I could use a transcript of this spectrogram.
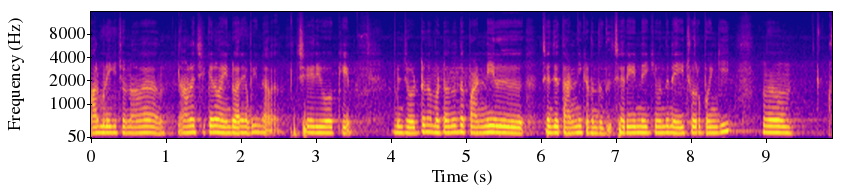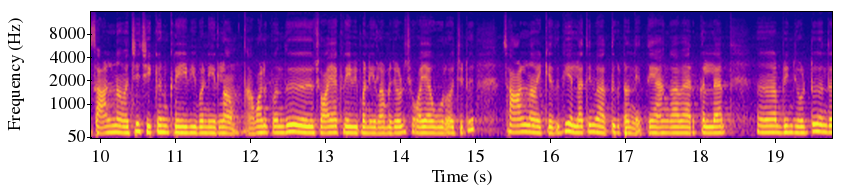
ஆறு மணிக்கு சொன்னாங்க. நானே சிக்கன் வாங்கிட்டு வரேன் அப்படின்னாங்க. சரி ஓகே அப்படின்னு சொல்லிட்டு நம்மகிட்ட வந்து இந்த பன்னீர் செஞ்ச தண்ணி கிடந்தது. சரி இன்றைக்கி வந்து நெய்ச்சோறு பொங்கி சால்னா வச்சு சிக்கன் கிரேவி பண்ணிடலாம் அவளுக்கு வந்து சோயா கிரேவி பண்ணிடலாம் அப்படின்னு சொல்லிட்டு சோயா ஊற வச்சுட்டு சால்னா வைக்கிறதுக்கு எல்லாத்தையும் வறுத்துக்கிட்டு இருந்தேன். தேங்காய் வேர்க்கல்ல அப்படின்னு சொல்லிட்டு இந்த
